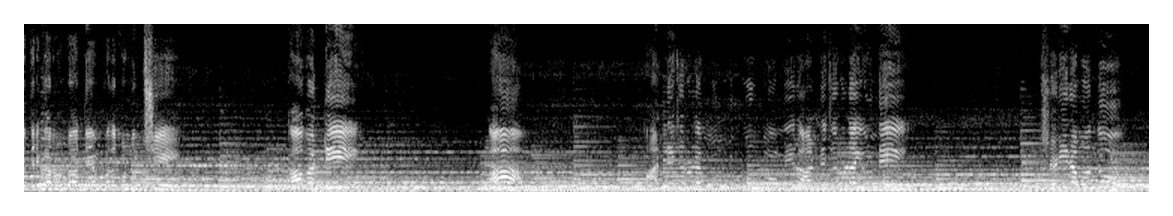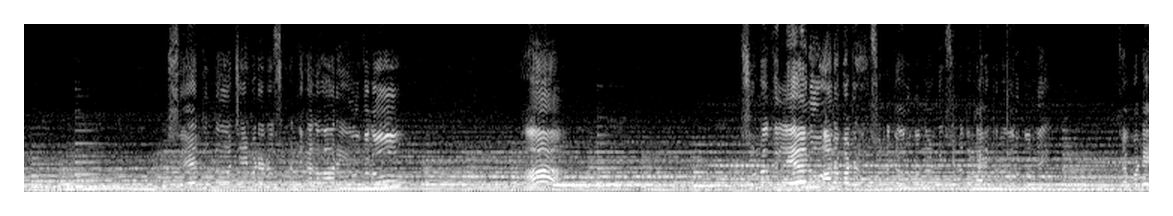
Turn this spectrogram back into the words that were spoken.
పత్రిక రెండో అధ్యాయం పదకొండు నుంచి. కాబట్టి ఆ అన్యజనుల ముందుకు మీరు అన్యజనులై ఉండి శరీరమందు చేతితో చేయబడిన సున్నతి గలవారు యూదులు ఆ సున్నతి లేను ఆనబడ్డ సున్నతి ఎవరికి ఉందండి సున్నతి కార్యక్రమం ఎవరికి ఉంది చెప్పండి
